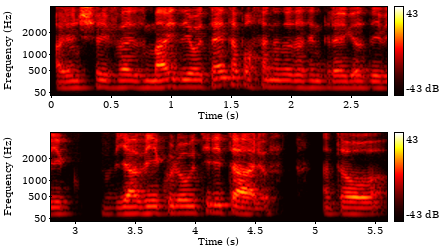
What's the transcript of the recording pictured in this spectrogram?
a gente faz mais de 80% das entregas de, via veículos utilitários. Então,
